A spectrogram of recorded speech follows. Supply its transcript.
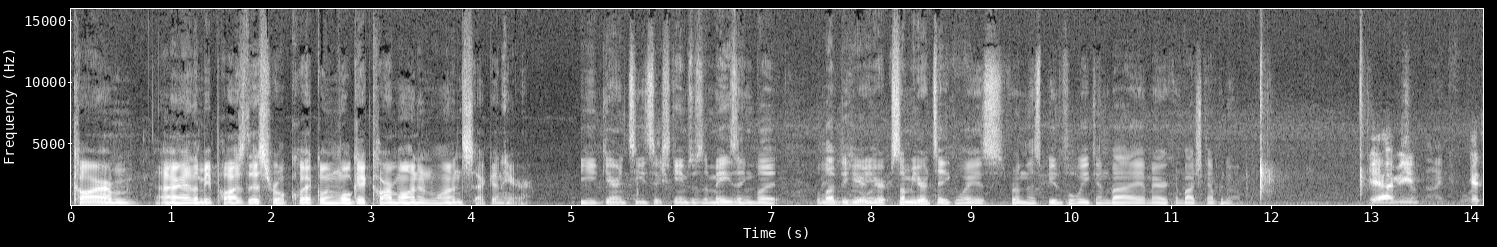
Carm. All right, let me pause this real quick and we'll get Carm on in one second here. The guaranteed six games was amazing, but we'd love to hear your, some of your takeaways from this beautiful weekend by American Bocce Company. Yeah, I mean, get,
